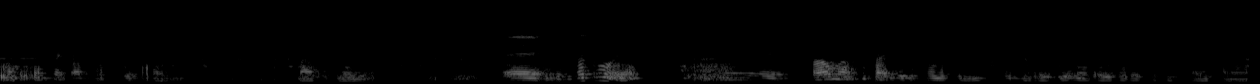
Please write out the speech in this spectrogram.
Uma questão de mercado financeiro, sabe? Macroeconomia. É, nesse exato momento, está uma putaria a questão da política no Brasil, né? Ver quem vai ser presidente, né?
